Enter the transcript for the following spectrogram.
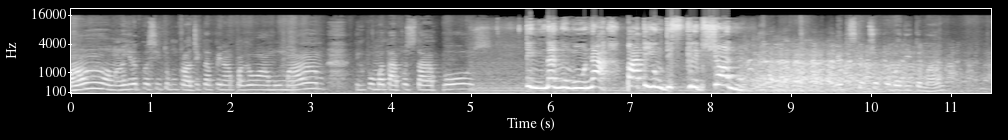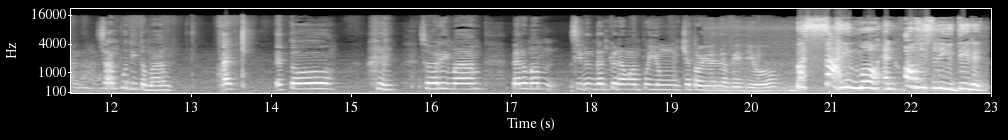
Ma'am, ang hirap kasi itong project na pinapagawa mo, ma'am. Hindi ko po matapos-tapos. Tingnan mo muna, pati yung description! May description po ba dito, ma'am? Saan po dito, ma'am? Ay, ito. Sorry, ma'am. Pero ma'am, sinundan ko naman po yung tutorial na video. Basahin mo and obviously you didn't.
